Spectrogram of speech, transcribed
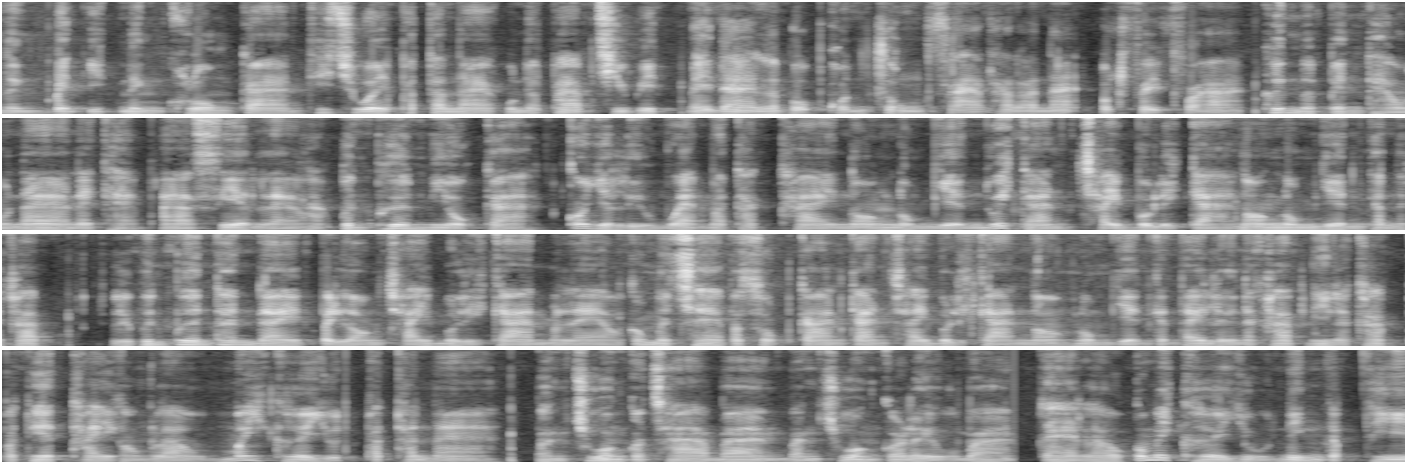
หนึ่ง เป็นอีกหนึ่งโครงการที่ช่วยพัฒนาคุณภาพชีวิต ในด้านระบบขนส่งสาธารณะรถไฟฟ้า ขึ้นมาเป็นแถวหน้าในแถบอาเซียนแล้วหากเพื่อนๆมีโอกาส ก็อย่าลืมแวะมาทักทายน้องนมเย็นด้วยการใช้บริการน้องนมเย็นกันนะครับ หรือเพื่อนๆท่านใดไปลองใช้บริการมาแล้ว ก็มาแชร์ประสบการณ์การใช้บริการน้องลมเย็นกันได้เลยนะครับ นี่แหละครับประเทศไทยของเราไม่เคยหยุดพัฒนา บางช่วงก็ช้าบ้าง บางช่วงก็เร็วบ้าง แต่เราก็ไม่เคยอยู่นิ่งกับที่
